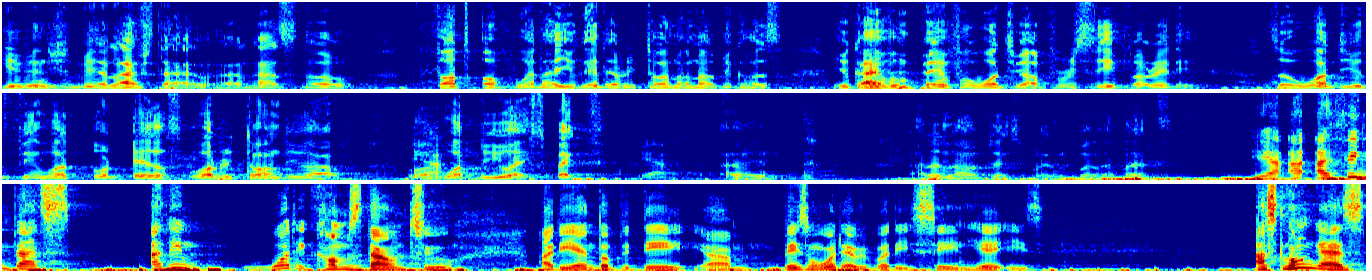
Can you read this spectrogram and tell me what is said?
giving should be a lifestyle and has no thought of whether you get a return or not because you can't even pay for what you have received already. So what do you think? What what else? What return do you have, or Yeah. what do you expect? Yeah. I mean, I don't know how to explain it, but that's Yeah, I, I think that's, I think what it comes down to at the end of the day, um, based on what everybody is saying here, is as long as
